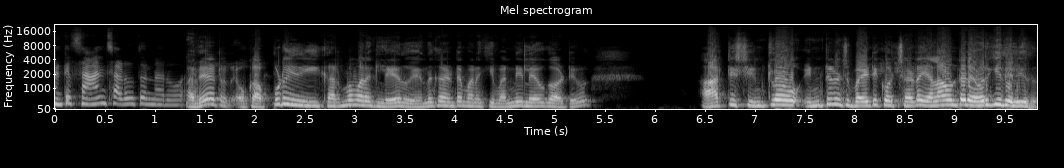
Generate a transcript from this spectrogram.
అంటే ఫ్యాన్స్ అడుగుతున్నారు. అదే అట. ఒకప్పుడు ఈ కర్మ మనకి లేదు. ఎందుకంటే మనకి ఇవన్నీ లేవు కాబట్టి ఆర్టిస్ట్ ఇంట్లో ఇంటి నుంచి బయటికి వచ్చాడో ఎలా ఉంటాడో ఎవరికీ తెలియదు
